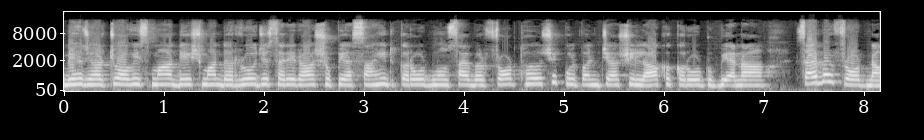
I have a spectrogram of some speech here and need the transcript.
બે હજાર ચોવીસમાં દેશમાં દરરોજ સરેરાશ રૂપિયા સાહીઠ કરોડનો સાયબર ફ્રોડ થયો છે. કુલ પંચ્યાસી લાખ કરોડ રૂપિયાના સાયબર ફ્રોડના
